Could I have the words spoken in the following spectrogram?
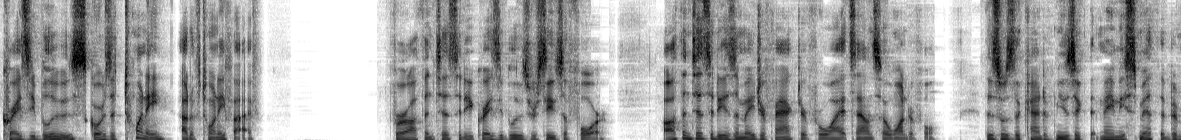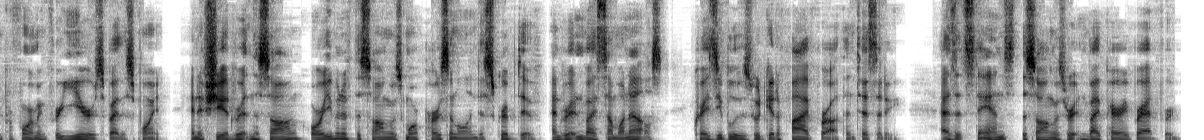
Crazy Blues scores a 20 out of 25. For authenticity, Crazy Blues receives a 4. Authenticity is a major factor for why it sounds so wonderful. This was the kind of music that Mamie Smith had been performing for years by this point, and if she had written the song, or even if the song was more personal and descriptive and written by someone else, Crazy Blues would get a 5 for authenticity. As it stands, the song was written by Perry Bradford.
